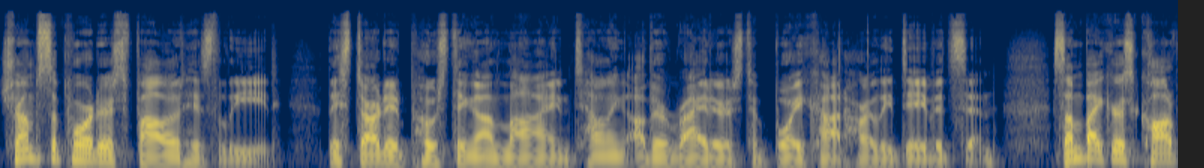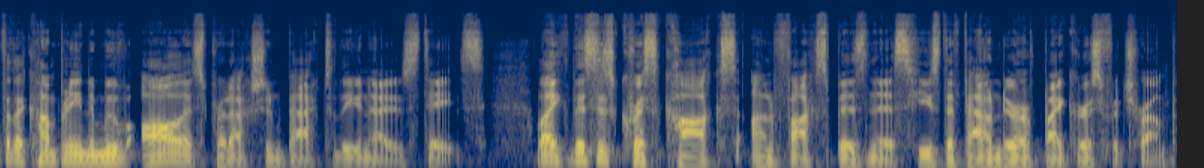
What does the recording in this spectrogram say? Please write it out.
Trump supporters followed his lead. They started posting online telling other riders to boycott Harley Davidson. Some bikers called for the company to move all its production back to the United States. Like, this is Chris Cox on Fox Business. He's the founder of Bikers for Trump.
